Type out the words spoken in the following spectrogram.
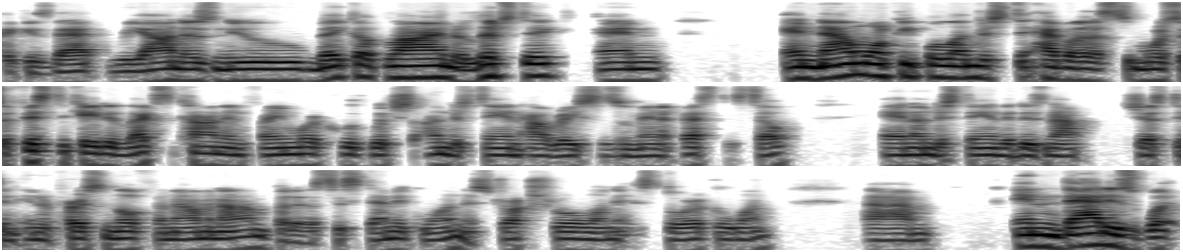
Like, is that Rihanna's new makeup line or lipstick? And and now more people understand have a more sophisticated lexicon and framework with which to understand how racism manifests itself and understand that it's not just an interpersonal phenomenon but a systemic one a structural one a historical one um, and that is what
